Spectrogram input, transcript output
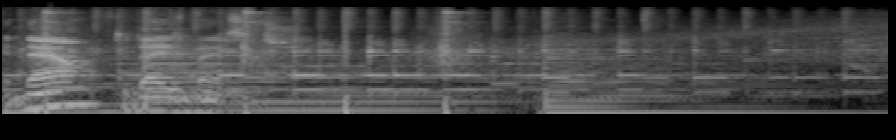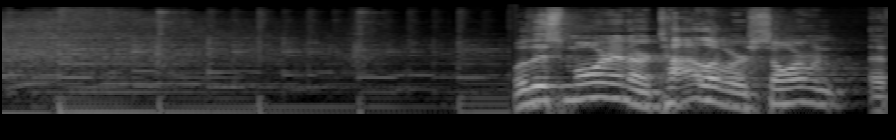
And now, today's message. Well, this morning, our title of our sermon, uh,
